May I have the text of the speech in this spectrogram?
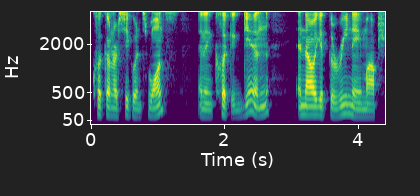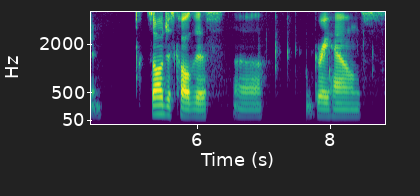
click on our sequence once, and then click again, and now I get the rename option. So I'll just call this uh, Greyhounds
